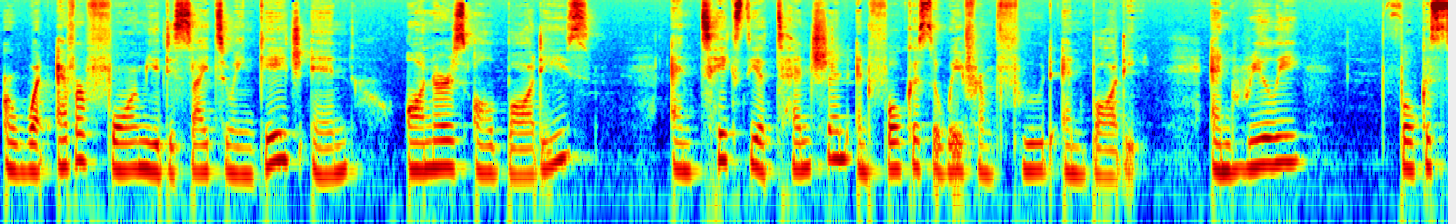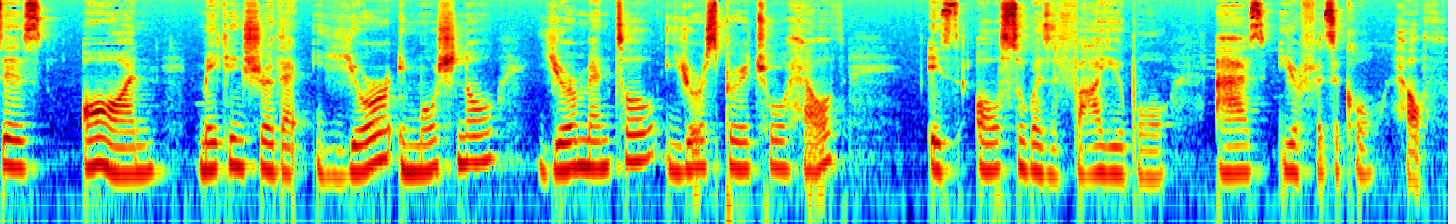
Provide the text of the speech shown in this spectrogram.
or whatever form you decide to engage in, honors all bodies and takes the attention and focus away from food and body and really focuses on making sure that your emotional, your mental, your spiritual health is also as valuable as your physical health.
